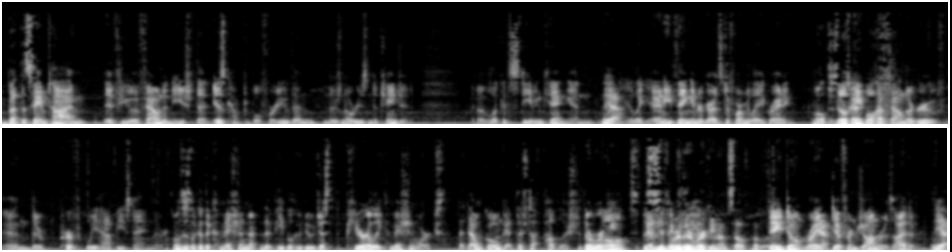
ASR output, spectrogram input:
But at the same time, if you have found a niche that is comfortable for you, then there's no reason to change it. Uh, look at Stephen King and like, Yeah. like anything in regards to formulaic writing. well just Those look at- people have found their groove and they're perfectly happy staying there. We'll just look at the commission, the people who do just purely commission works that don't go Mhm. get their stuff published. They're working Well, and- specifically, or they're working on self-publishing. They don't write Yeah. different genres either. Yeah,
